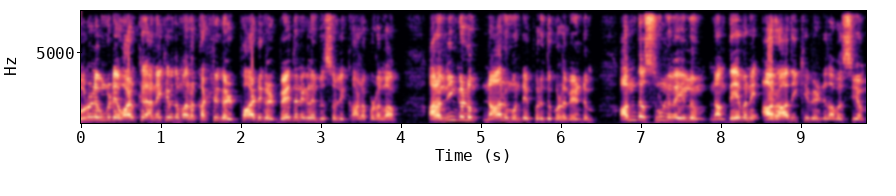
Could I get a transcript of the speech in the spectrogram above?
ஒருவேளை உங்களுடைய வாழ்க்கையில் அநேக விதமான கட்டுகள் பாடுகள் வேதனைகள் என்று சொல்லி காணப்படலாம். ஆனால் நீங்களும் நானும் ஒன்றை புரிந்து கொள்ள வேண்டும். அந்த சூழ்நிலையிலும் நாம் தேவனை ஆராதிக்க வேண்டியது அவசியம்.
